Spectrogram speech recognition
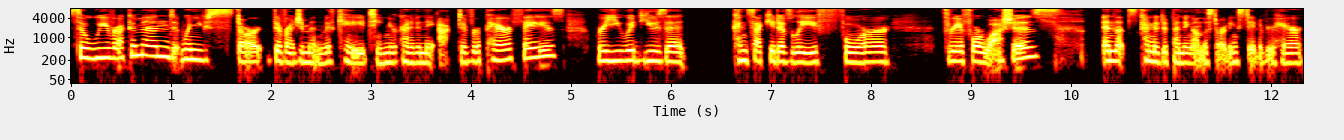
So we recommend when you start the regimen with k18 you're kind of in the active repair phase where you would use it consecutively for three to four washes and that's kind of depending on the starting state of your hair.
